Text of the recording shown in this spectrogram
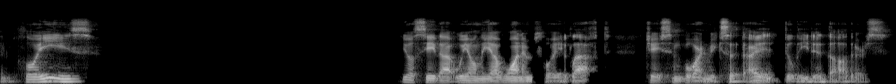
employees, you'll see that we only have one employee left, Jason Bourne, because I deleted the others.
